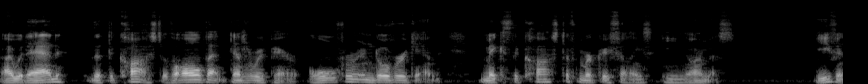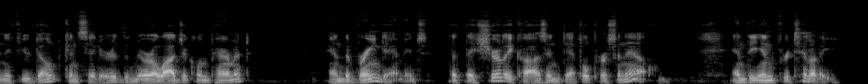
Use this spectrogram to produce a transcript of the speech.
I would add that the cost of all that dental repair over and over again makes the cost of mercury fillings enormous, even if you don't consider the neurological impairment and the brain damage that they surely cause in dental personnel, and the infertility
